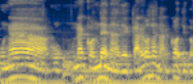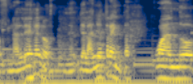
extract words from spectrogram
una, una, condena de cargos de narcóticos finales de del año 30 cuando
